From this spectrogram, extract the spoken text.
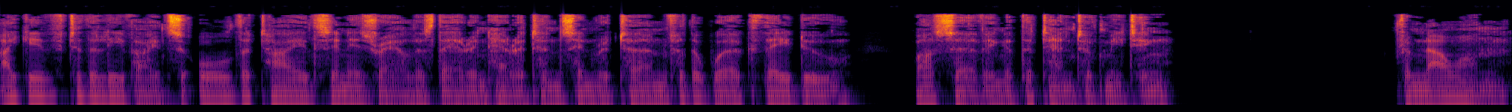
I give to the Levites all the tithes in Israel as their inheritance in return for the work they do while serving at the tent of meeting. From now on,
